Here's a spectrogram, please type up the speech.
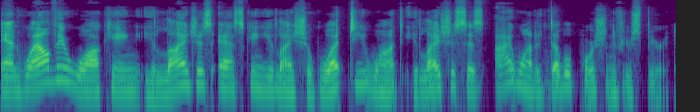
And while they're walking, Elijah's asking Elisha, What do you want? Elisha says, I want a double portion of your spirit.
